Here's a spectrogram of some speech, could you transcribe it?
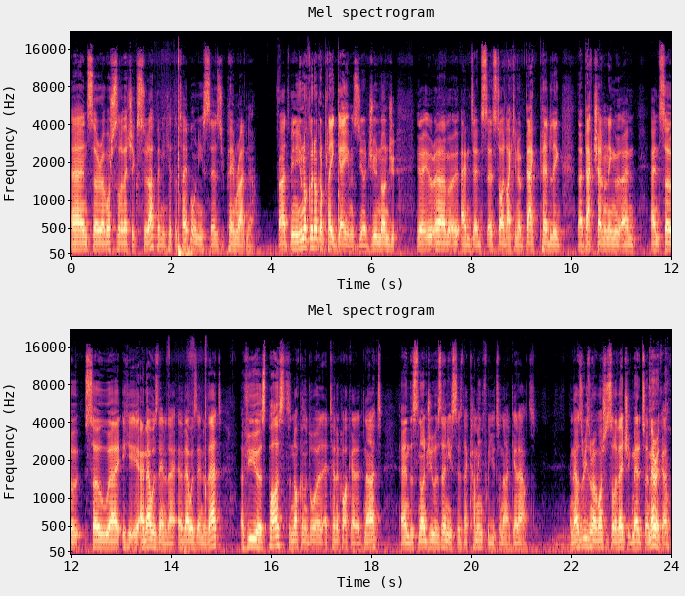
And so Rav Moshe Soloveitchik stood up and he hit the table and he says, you pay him right now. Right? Meaning you're not, you're not going to play games, you know, Jew, non-Jew you know, um, and, and, and start like you know backpedaling, uh, back channeling, and and so so uh, he, and that was the end of that. Uh, that was the end of that. A few years passed. A knock on the door at ten o'clock at, night, and this non-Jew was in. He says, "They're coming for you tonight. Get out." And that was the reason why Moshe Soloveitchik made it to America.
